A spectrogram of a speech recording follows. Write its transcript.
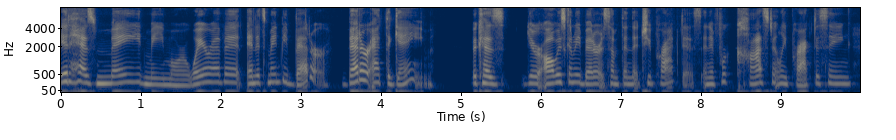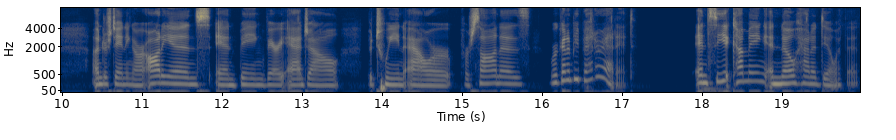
it has made me more aware of it and it's made me better, better at the game because you're always going to be better at something that you practice. And if we're constantly practicing understanding our audience and being very agile between our personas, we're going to be better at it and see it coming and know how to deal with it.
